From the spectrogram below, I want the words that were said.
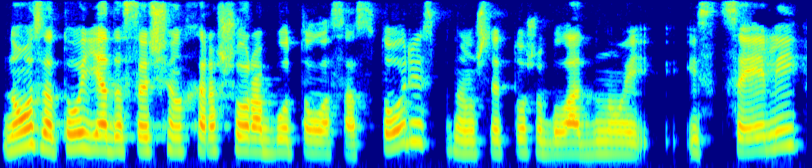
но зато я достаточно хорошо работала со сторис, потому что это тоже было одной из целей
